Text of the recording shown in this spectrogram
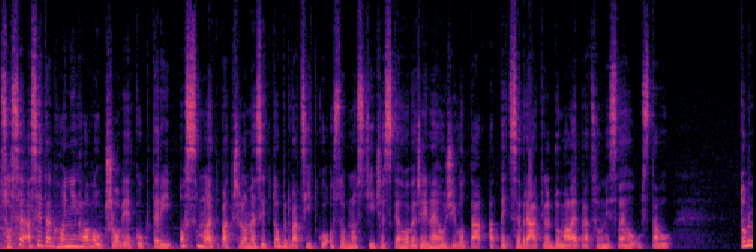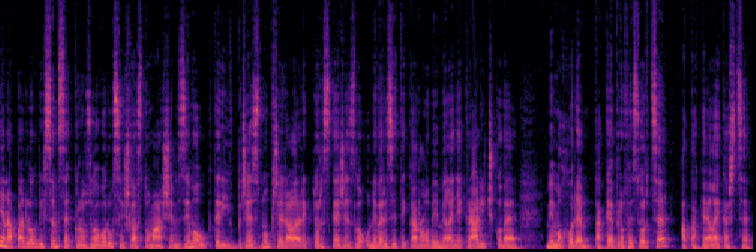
Co se asi tak honí hlavou člověku, který 8 let patřil mezi top 20 osobností českého veřejného života a teď se vrátil do malé pracovny svého ústavu? To mě napadlo, když jsem se k rozhovoru sešla s Tomášem Zimou, který v březnu předal rektorské žezlo Univerzity Karlovy Mileně Králíčkové, mimochodem také profesorce a také lékařce.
